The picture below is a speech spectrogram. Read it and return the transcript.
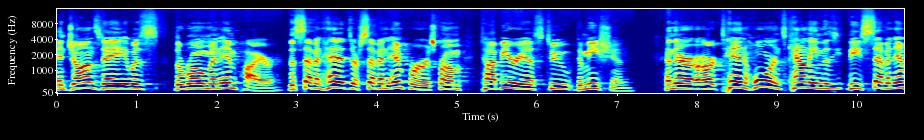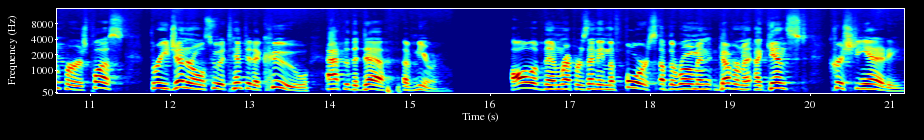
In John's day, it was the Roman Empire. The seven heads are seven emperors from Tiberius to Domitian. And there are ten horns counting the, these seven emperors, plus three generals who attempted a coup after the death of Nero. All of them representing the force of the Roman government against Christianity.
